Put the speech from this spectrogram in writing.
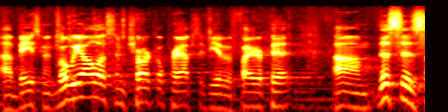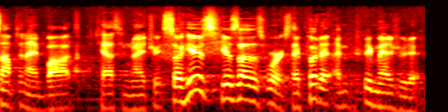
uh, basement. But we all have some charcoal, perhaps, if you have a fire pit. Um, this is something I bought, potassium nitrate. So here's, here's how this works. I put it, I pre-measured it.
